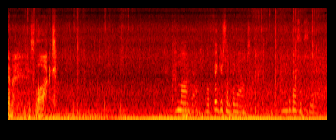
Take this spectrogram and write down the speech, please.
Damn it, it's locked. Come on then, we'll figure something out. Maybe there's a key.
